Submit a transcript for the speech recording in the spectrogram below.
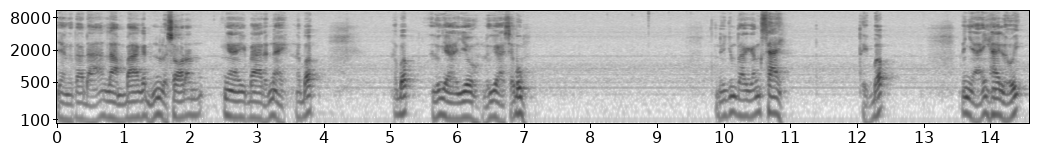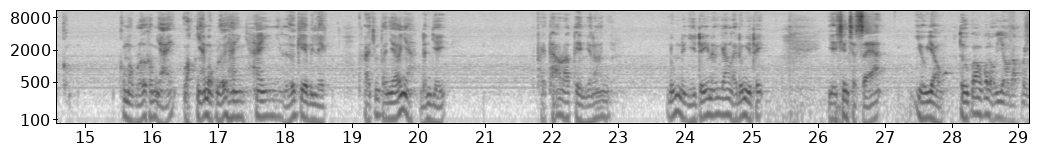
Và người ta đã làm ba cái đỉnh lò xo đó ngay ba đỉnh này nó bóp nó bóp lưỡi gà vô lưỡi gà sẽ bung. Nếu chúng ta gắn sai thì bóp nó nhảy hai lưỡi còn một lưỡi không nhảy hoặc nhảy một lưỡi hay hay lưỡi kia bị liệt. Là chúng ta nhớ nha định vị phải tháo ra tìm cho nó đúng vị trí nó gắn lại đúng vị trí. Vệ sinh sạch sẽ vô dầu. Tôi có một cái loại dầu đặc biệt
